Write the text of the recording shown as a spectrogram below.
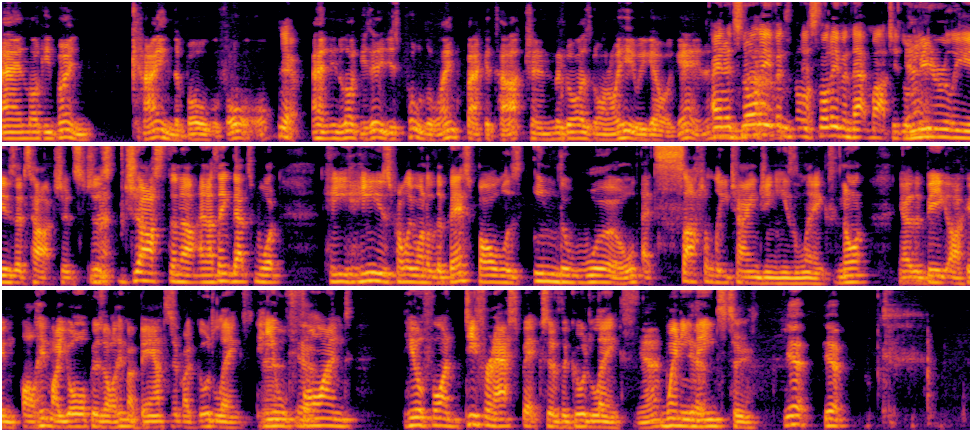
and like he'd been caned the ball before. Yeah. and he- like you said, he just pulled the length back a touch, and the guy's gone, "Oh, here we go again." and it's not No, even it's not, even that much. It Yeah. literally is a touch. It's just just enough, and I think that's what he he is probably one of the best bowlers in the world at subtly changing his length. Not you know the big I can I'll hit my Yorkers, I'll hit my bouncers at my good length. He'll Yeah. find he'll find different aspects of the good length Yeah. when he Yeah. needs to. Yeah, yeah.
